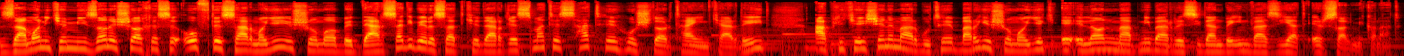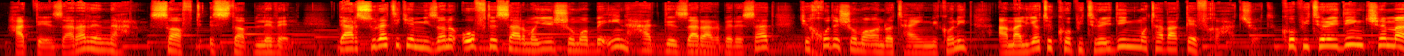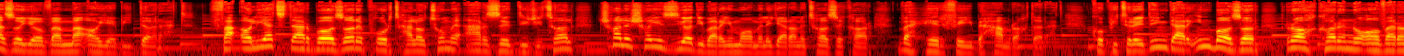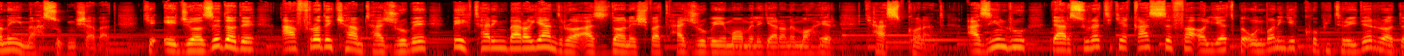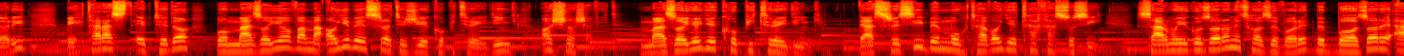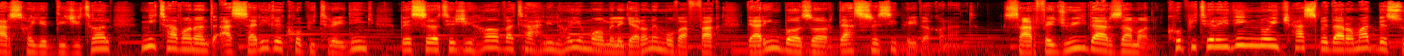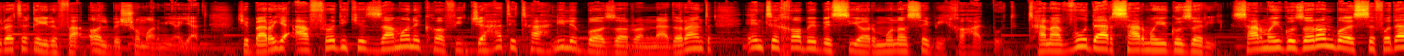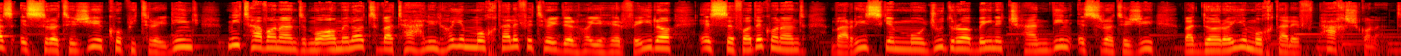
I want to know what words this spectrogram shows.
زمانی که میزان شاخص افت سرمایه شما به درصدی برسد که در قسمت سطح هشدار تعیین کرده اید اپلیکیشن مربوطه برای شما یک اعلان مبنی بر رسیدن به این وضعیت ارسال می کند حد ضرر نرم. soft stop level در صورتی که میزان افت سرمایه شما به این حد ضرر برسد که خود شما آن را تعیین می کنید عملیات copy trading متوقف خواهد شد. copy trading چه مزایا و معایبی دارد؟ فعالیت در بازار پرتلاطم ارز دیجیتال چالش های زیادی برای معاملهگران تازه کار و حرفه‌ای به همراه دارد. copy trading در این بازار راهکار نوآورانه ای محسوب می شود که اجازه داده افراد کم تجربه بهترین برایند را از دانش و تجربه معاملهگران ماهر کسب کنند. از این رو در صورتی که قصد فعالیت به عنوان یک copy trader را دارید بهتر است ابتدا با مزایا و معایب استراتژی copy trading آشنا شوید. مزایای copy trading دسترسی به محتوای تخصصی سرمایه گذاران تازه وارد به بازار ارزهای دیجیتال می توانند از طریق copy trading به استراتژی ها و تحلیل های معاملگران موفق در این بازار دسترسی پیدا کنند. صرفه‌جویی در زمان copy trading نوعی کسب درآمد به صورت غیرفعال به شمار می آید که برای افرادی که زمان کافی جهت تحلیل بازار را ندارند انتخاب بسیار مناسبی خواهد بود. تنوع در سرمایه گذاری سرمایه گذاران با استفاده از استراتژی copy trading می توانند معاملات و تحلیل های مختلف trader های حرفه‌ای را استفاده کنند و ریسک موجود را بین چندین استراتژی و دارایی مختلف پخش کنند.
